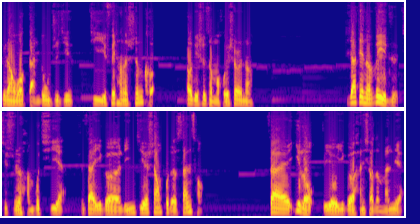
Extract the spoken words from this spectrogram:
就让我感动至今，记忆非常的深刻。到底是怎么回事呢？这家店的位置其实很不起眼，是在一个临街商铺的三层，在一楼只有一个很小的门脸，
